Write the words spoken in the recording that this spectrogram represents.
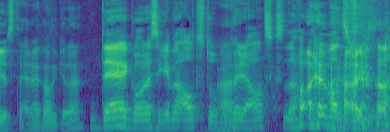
justere, kan det ikke det? Det går jo sikkert, men alt sto på Ja. koreansk, så det var vanskelig.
